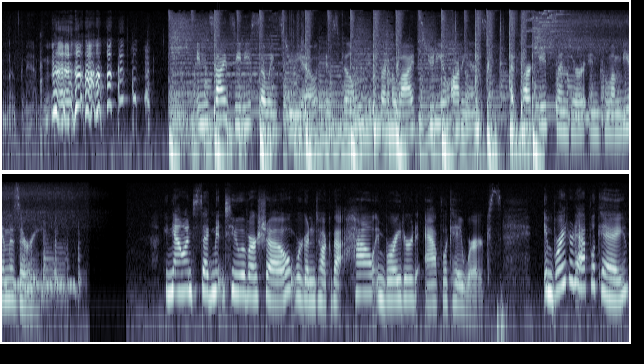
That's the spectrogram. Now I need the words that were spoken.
that's gonna happen. Inside Zede's Sewing Studio is filmed in front of a live studio audience at Parkade Center in Columbia, Missouri. Now on to segment two of our show, we're going to talk about how embroidered applique works. Embroidered applique,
